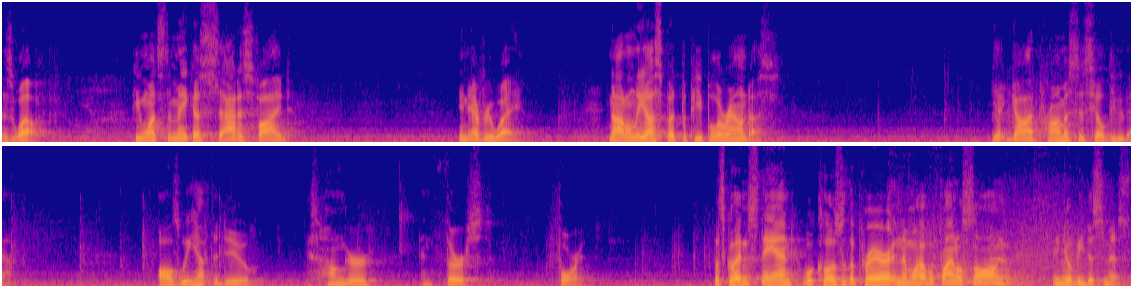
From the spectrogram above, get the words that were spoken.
as well. He wants to make us satisfied in every way. Not only us, but the people around us. Yet God promises He'll do that. All we have to do is hunger and thirst for it. Let's go ahead and stand. We'll close with a prayer, and then we'll have a final song, and you'll be dismissed.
